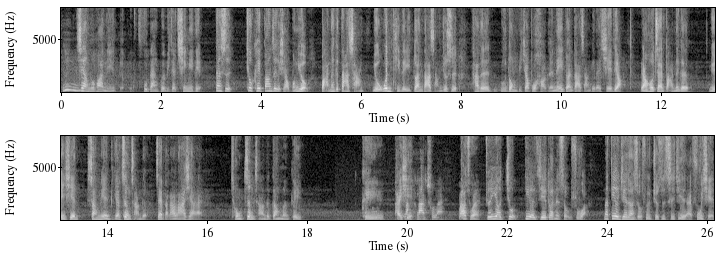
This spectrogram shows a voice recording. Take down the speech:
嗯。这样的话你呃负担会比较轻一点，但是就可以帮这个小朋友把那个大肠有问题的一段大肠，就是他的蠕动比较不好的那一段大肠给它切掉，然后再把那个原先上面比较正常的再把它拉下来，从正常的肛门可以可以排泄拉拉出来，拉出来，所以要做第二阶段的手术啊。那第二阶段手术就是实际来付钱，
